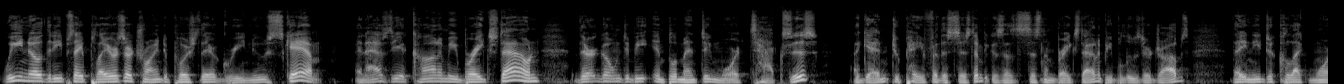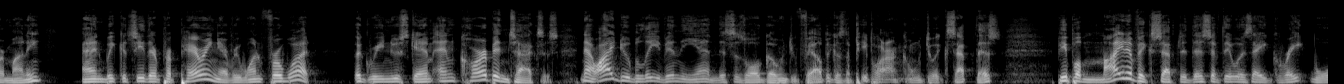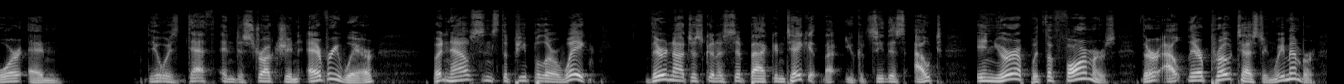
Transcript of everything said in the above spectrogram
we know the deep state players are trying to push their green new scam. And as the economy breaks down, they're going to be implementing more taxes, again, to pay for the system, because as the system breaks down and people lose their jobs, they need to collect more money. And we could see they're preparing everyone for what? The Green New Scam and carbon taxes. Now, I do believe in the end this is all going to fail because the people aren't going to accept this. People might have accepted this if there was a great war and there was death and destruction everywhere. But now, since the people are awake, they're not just going to sit back and take it. You could see this out in Europe with the farmers. They're out there protesting. Remember,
